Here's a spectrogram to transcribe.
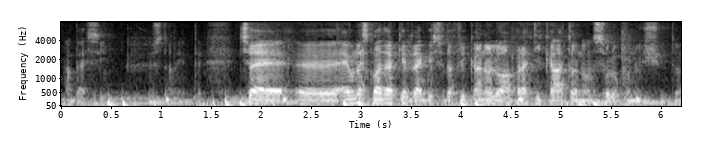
Vabbè sì, giustamente. Cioè, eh, è una squadra che il rugby sudafricano lo ha praticato, non solo conosciuto.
